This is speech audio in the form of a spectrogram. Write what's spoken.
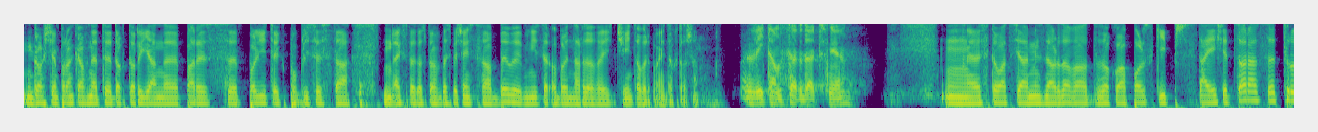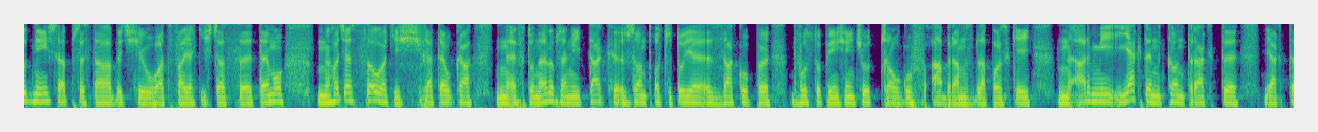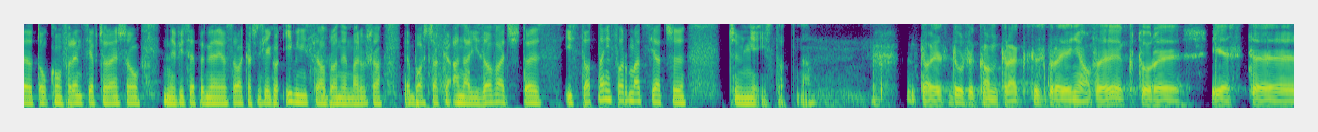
Gościem poranka wnet dr Jan Parys, polityk, publicysta, ekspert do spraw bezpieczeństwa, były minister obrony narodowej. Dzień dobry panie doktorze. Witam serdecznie. Mm, sytuacja międzynarodowa dookoła Polski staje się coraz trudniejsza, przestała być łatwa jakiś czas temu, chociaż są jakieś światełka w tunelu, przynajmniej tak rząd odczytuje zakup 250 czołgów Abrams dla polskiej armii. Jak ten kontrakt, jak tę tą konferencję wczorajszą wicepremiera Jarosława Kaczyńskiego i ministra obrony Mariusza Błaszczaka analizować? To jest istotna informacja, czy, czy nieistotna? To jest duży kontrakt zbrojeniowy, który jest e,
